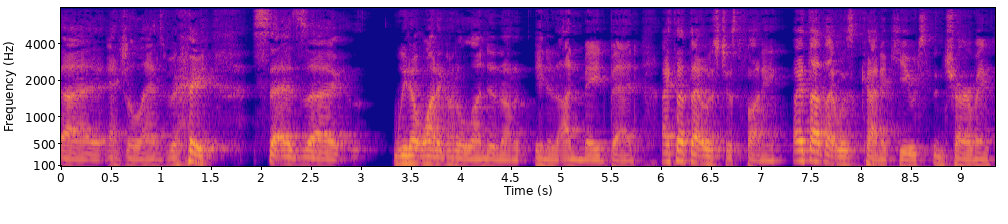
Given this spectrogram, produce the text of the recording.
uh, Angela Lansbury says, uh, we don't want to go to London on, in an unmade bed. I thought that was just funny. I thought that was kind of cute and charming.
